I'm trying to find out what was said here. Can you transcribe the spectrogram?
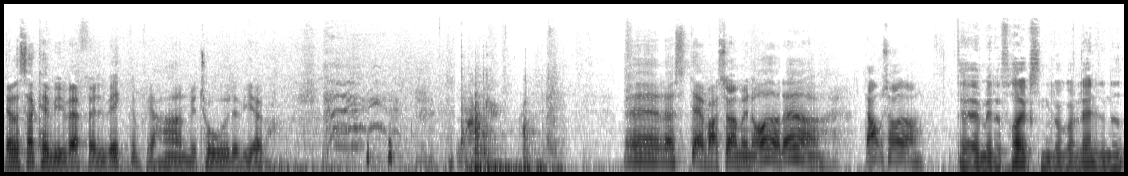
Ellers så kan vi i hvert fald vække dem, for jeg har en metode, der virker. Ellers, der var så en odder der. Dagsodder. Da Mette Frederiksen lukker landet ned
